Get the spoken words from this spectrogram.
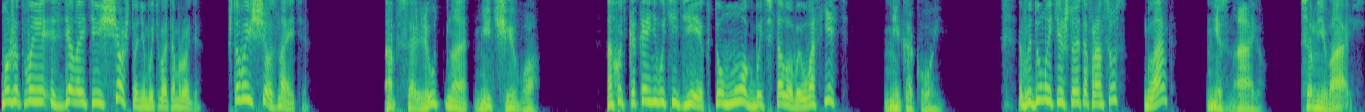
Может, вы сделаете еще что-нибудь в этом роде? Что вы еще знаете?» «Абсолютно ничего». «А хоть какая-нибудь идея, кто мог быть в столовой, у вас есть?» «Никакой». «Вы думаете, что это француз? Бланк?» «Не знаю. Сомневаюсь».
